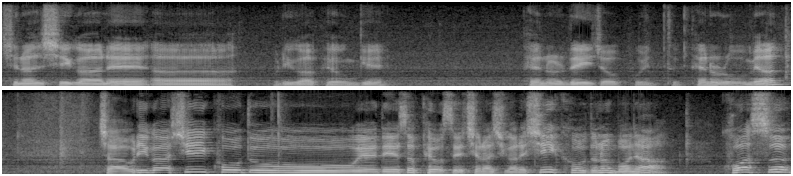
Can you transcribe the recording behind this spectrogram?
지난 시간에 어, 우리가 배운 게 패널 레이저 포인트 패널로 보면 자 우리가 CA 코드에 대해서 배웠어요. 지난 시간에. CA 코드는 뭐냐? 코아스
